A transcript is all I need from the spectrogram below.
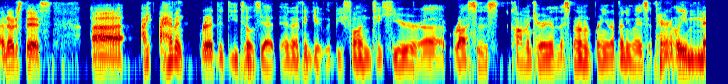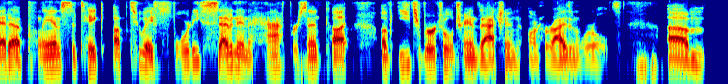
I noticed this. Uh, I, I haven't read the details yet, and I think it would be fun to hear uh, Russ's commentary on this, but I'm going to bring it up anyways. Apparently, Meta plans to take up to a 47.5% cut of each virtual transaction on Horizon Worlds. Um,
